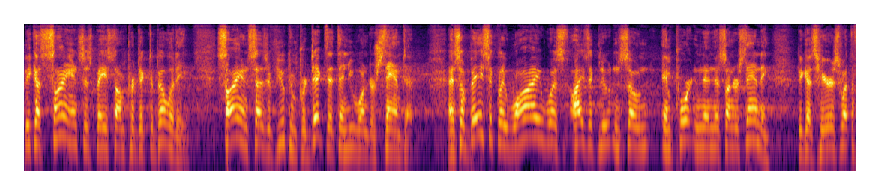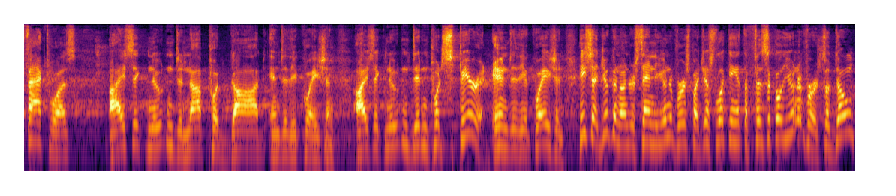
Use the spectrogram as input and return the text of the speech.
because science is based on predictability. Science says if you can predict it, then you understand it. And so basically, why was Isaac Newton so important in this understanding? Because here's what the fact was. Isaac Newton did not put God into the equation. Isaac Newton didn't put spirit into the equation. He said you can understand the universe by just looking at the physical universe. So don't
